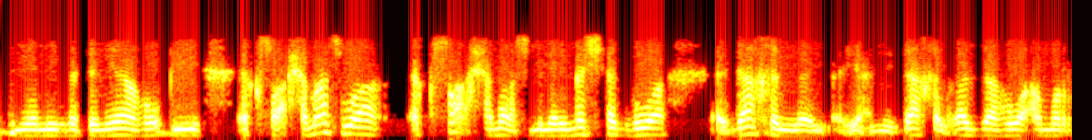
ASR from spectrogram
بنيامين نتنياهو بإقصاء حماس. وإقصاء حماس من المشهد هو داخل يعني داخل غزة هو أمر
